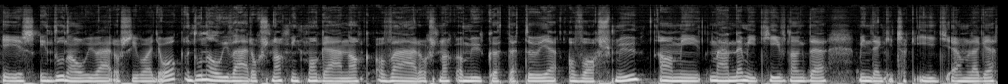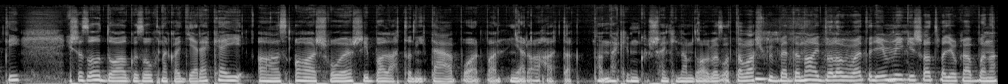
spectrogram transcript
És én Dunaújvárosi vagyok. A Dunaújvárosnak, mint magának, a városnak a működtetője a Vasmű, ami már nem így hívnak, de mindenki csak így emlegeti, és az ott dolgozóknak a gyerekei az alsóörsi balatoni táborban nyaralhattak. Na, nekünk senki nem dolgozott a Vasműben, de nagy dolog volt, hogy én mégis ott vagyok abban a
